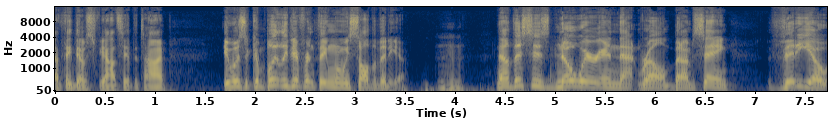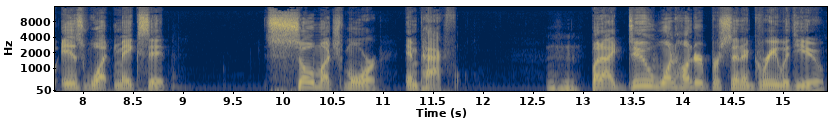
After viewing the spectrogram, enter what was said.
I think that was fiance at the time. It was a completely different thing when we saw the video. Mm-hmm. Now this is nowhere in that realm, but I'm saying video is what makes it so much more impactful. Mm-hmm. But I do 100% agree with you.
